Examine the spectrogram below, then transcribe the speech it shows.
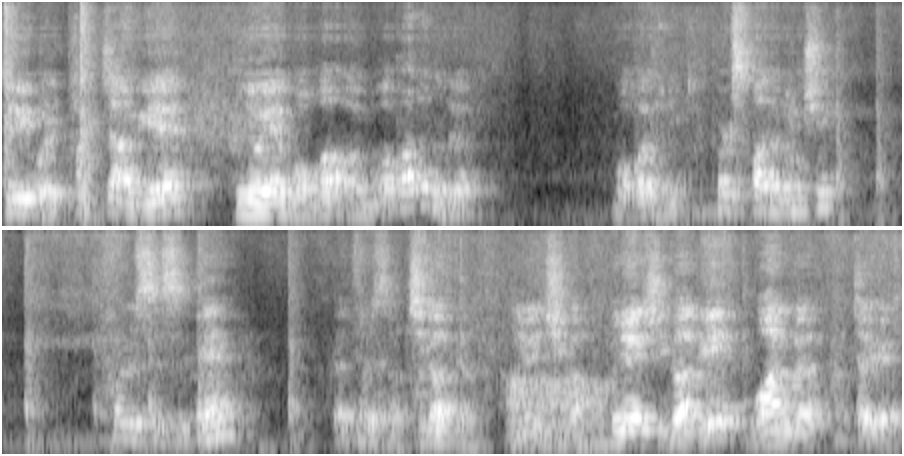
테이블 탁자 위에 그녀의 뭐가 어, 뭐가 빠졌는데요? 뭐 빠졌니? 펄스 빠졌니 혹시? 펄스 쓸때 빼트렸어. 지갑이야. 그녀의 아. 지갑. 그녀의 지갑이 뭐 하는 거야? 탁자 위에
